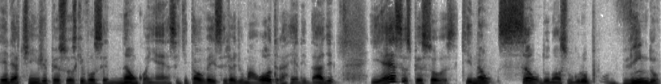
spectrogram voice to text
ele atinge pessoas que você não conhece, que talvez seja de uma outra realidade, e essas pessoas que não são do nosso grupo, vindo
